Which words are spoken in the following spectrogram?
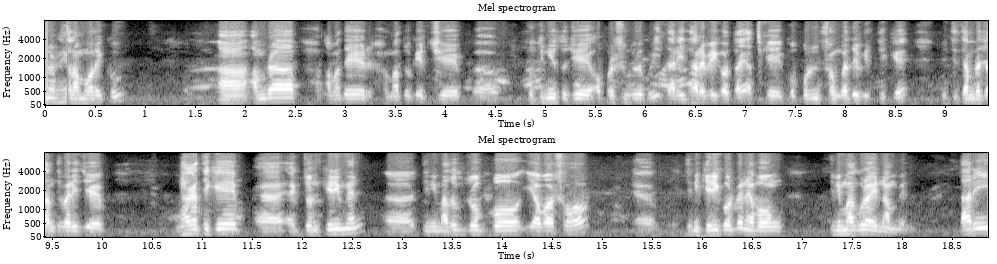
আসসালামু আলাইকুম। আমরা আমাদের মাদকের যে প্রতিনিয়ত যে অপারেশনগুলো করি তারই ধারাবাহিকতায় আজকে গোপন সংবাদের ভিত্তিকে ভিত্তিতে আমরা জানতে পারি যে ঢাকা থেকে একজন ক্যারিম্যান আহ, তিনি মাদকদ্রব্য ইয়াবা সহ তিনি ক্যারি করবেন এবং তিনি মাগুরায় নামবেন। তারই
